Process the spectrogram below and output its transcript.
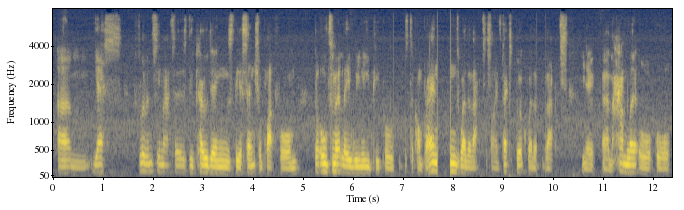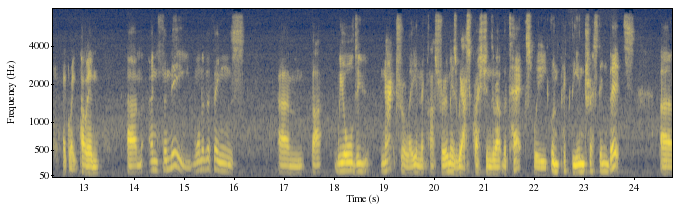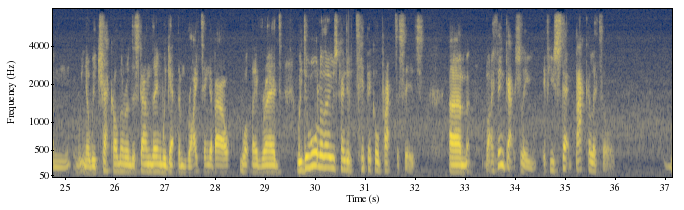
Um, yes, fluency matters, decoding's the essential platform, but ultimately we need people to comprehend, whether that's a science textbook, whether that's you know um, Hamlet or, or a great poem. Um, and for me, one of the things um, that we all do naturally in the classroom is we ask questions about the text, we unpick the interesting bits. Um, you know, we check on their understanding, we get them writing about what they've read. We do all of those kind of typical practices. Um, but I think actually, if you step back a little,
